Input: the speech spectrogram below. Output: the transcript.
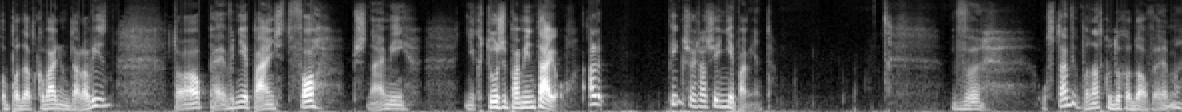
opodatkowaniu darowizn, to pewnie Państwo, przynajmniej niektórzy pamiętają, ale większość raczej nie pamięta. W ustawie o podatku dochodowym,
